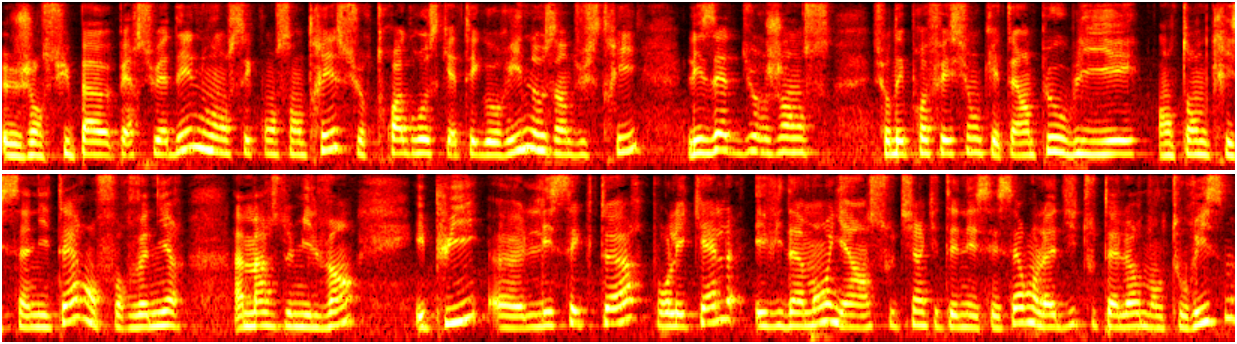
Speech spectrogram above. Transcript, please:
J'en suis pas persuadée. Nous, on s'est concentré sur trois grosses catégories nos industries, les aides d'urgence sur des professions qui étaient un peu oubliées en temps de crise sanitaire. Il faut revenir à mars 2020. Et puis, euh, les secteurs pour lesquels, évidemment, il y a un soutien qui était nécessaire. On l'a dit tout à l'heure dans le tourisme,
